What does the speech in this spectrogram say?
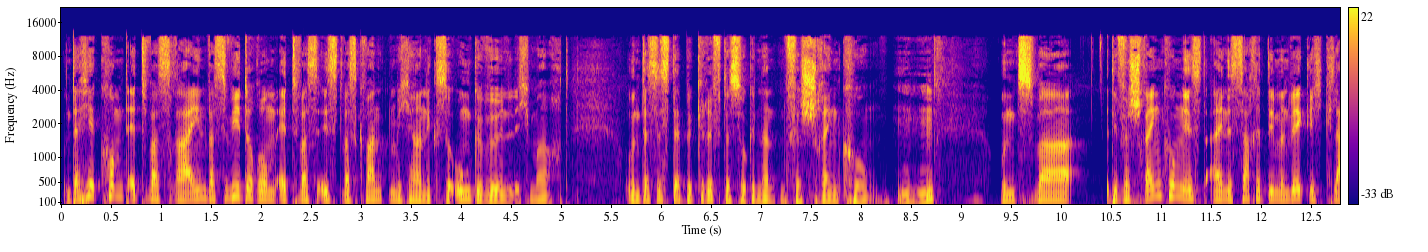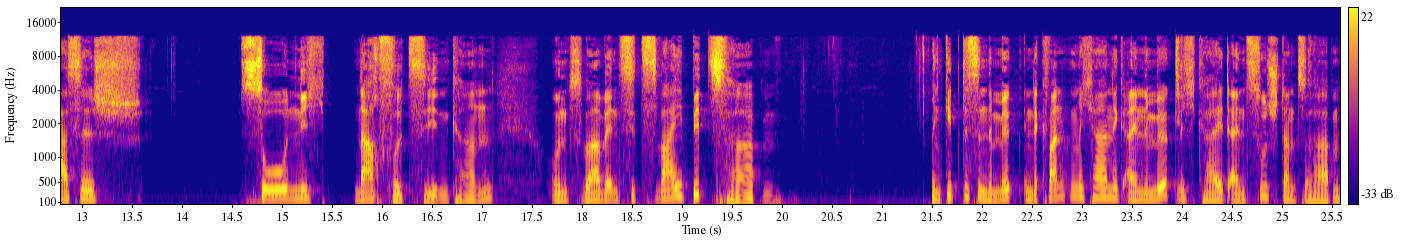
Und da hier kommt etwas rein, was wiederum etwas ist, was Quantenmechanik so ungewöhnlich macht. Und das ist der Begriff der sogenannten Verschränkung. Mhm. Und zwar, die Verschränkung ist eine Sache, die man wirklich klassisch so nicht nachvollziehen kann. Und zwar, wenn Sie zwei Bits haben, dann gibt es in der, in der, Quantenmechanik eine Möglichkeit, einen Zustand zu haben,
